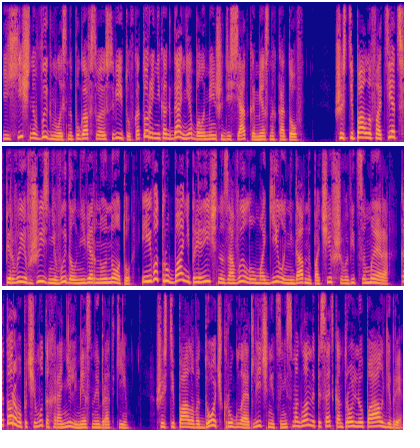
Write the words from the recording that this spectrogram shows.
и хищно выгнулась, напугав свою свиту, в которой никогда не было меньше десятка местных котов. Шестипалов отец впервые в жизни выдал неверную ноту, и его труба неприлично завыла у могилы недавно почившего вице-мэра, которого почему-то хоронили местные братки. Шестипалова дочь, круглая отличница, не смогла написать контрольную по алгебре.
